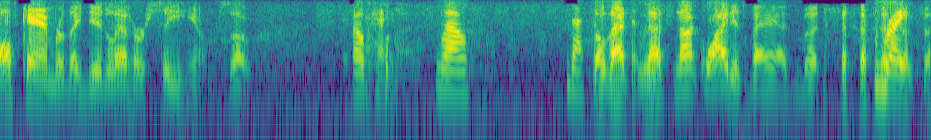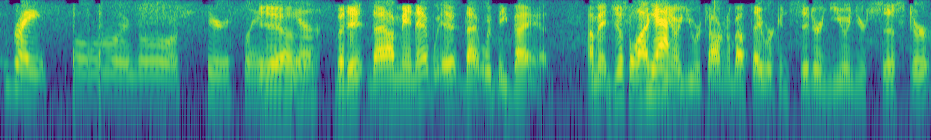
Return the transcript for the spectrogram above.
off camera they did let her see him so okay. Well, that's so plus that's that's not quite as bad but right, right. Oh my gosh, seriously. yeah Yeah. but it i mean that w- it, that would be bad i mean just like Yeah. you know you were talking about they were considering you and your sister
